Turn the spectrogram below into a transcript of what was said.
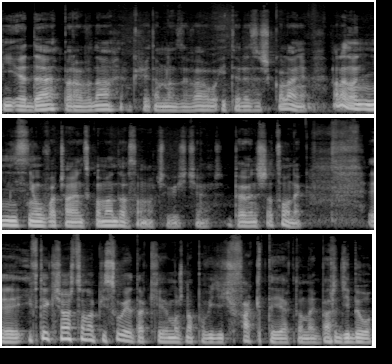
IED, prawda, jak się tam nazywało i tyle ze szkolenia. Ale no, nic nie uwłaczając komandosom oczywiście, pełen szacunek. Y, I w tej książce napisuje takie, można powiedzieć, fakty, jak to najbardziej było.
